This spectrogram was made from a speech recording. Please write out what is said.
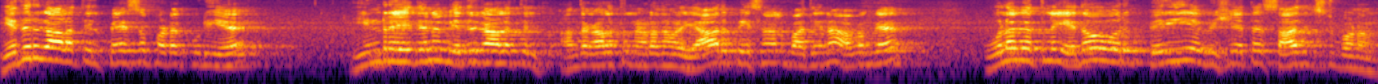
எதிர்காலத்தில் பேசப்படக்கூடிய இன்றைய தினம் எதிர்காலத்தில் அந்த காலத்தில் நடந்தவங்க யார் பேசினாலும் பார்த்தீங்கன்னா அவங்க உலகத்தில் ஏதோ ஒரு பெரிய விஷயத்தை சாதிச்சுட்டு போனாங்க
